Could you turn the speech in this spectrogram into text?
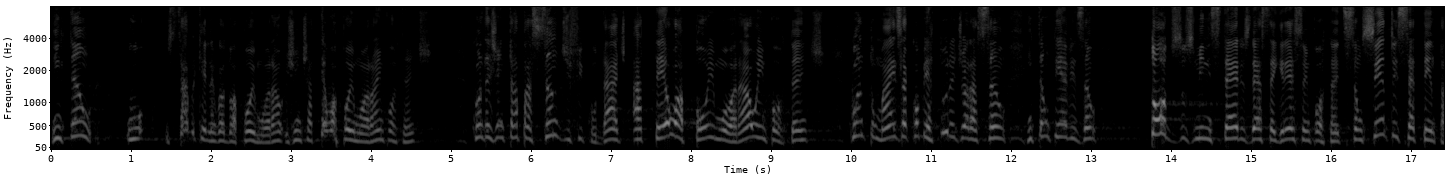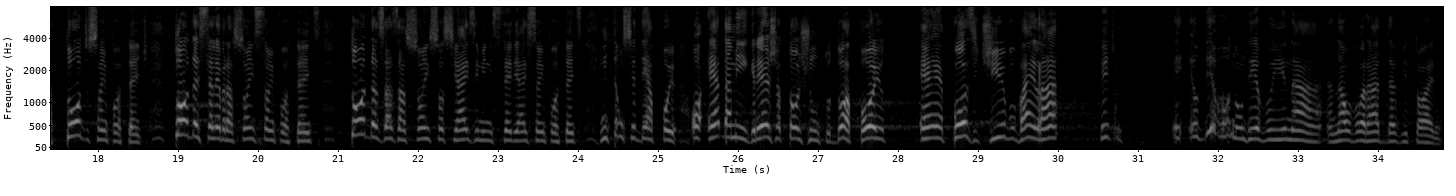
Então, o, sabe aquele negócio do apoio moral? Gente, até o apoio moral é importante. Quando a gente está passando dificuldade, até o apoio moral é importante. Quanto mais a cobertura de oração. Então, tem a visão. Todos os ministérios dessa igreja são importantes, são 170, todos são importantes, todas as celebrações são importantes, todas as ações sociais e ministeriais são importantes. Então você dê apoio. Oh, é da minha igreja, estou junto, dou apoio, é positivo, vai lá. Eu devo ou não devo ir na, na Alvorada da Vitória?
